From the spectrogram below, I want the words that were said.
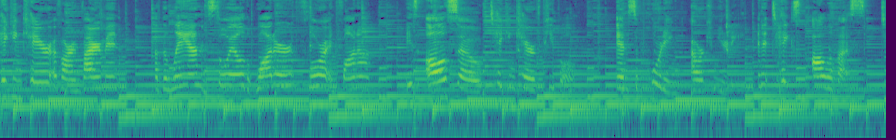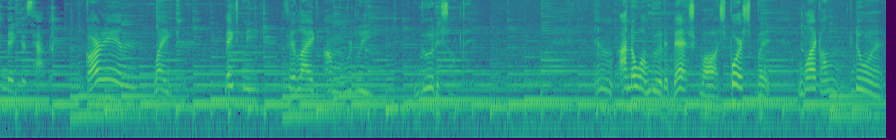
taking care of our environment, of the land, the soil, the water, the flora and fauna, is also taking care of people and supporting our community. And it takes all of us to make this happen. Gardening, like, makes me feel like I'm really good at something. And I know I'm good at basketball and sports, but like I'm doing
